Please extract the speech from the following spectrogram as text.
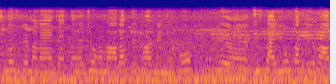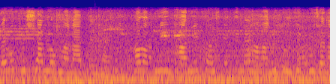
क्रिसमस डे मनाया जाता है, जो हमारा त्यौहार नहीं है, वो ईसाइयों का त्यौहार है, वो क्रिश्चन लोग मनाते हैं। हम अपनी धार्मिक संस्कृति में हमारी तुलसी पूजन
